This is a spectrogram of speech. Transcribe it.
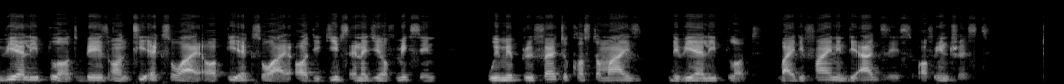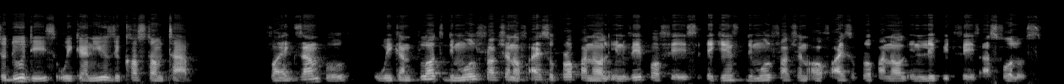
VLE plot based on TXY or PXY or the Gibbs energy of mixing, we may prefer to customize the VLE plot by defining the axis of interest. To do this, we can use the Custom tab. For example, we can plot the mole fraction of isopropanol in vapor phase against the mole fraction of isopropanol in liquid phase as follows.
